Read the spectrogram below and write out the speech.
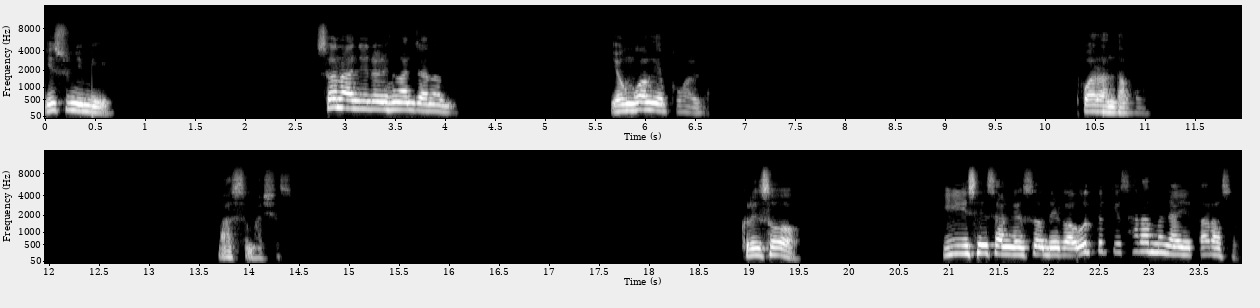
예수님이 선한 일을 행한 자는 영광의 부활로 부활한다고 말씀하셨습니다. 그래서 이 세상에서 내가 어떻게 살았느냐에 따라서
